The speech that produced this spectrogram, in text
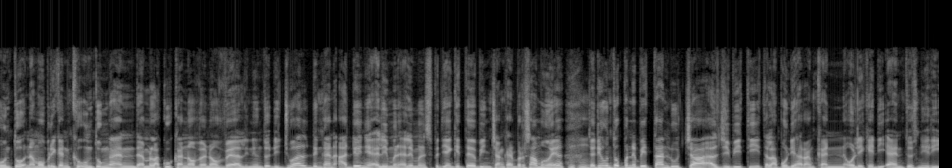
untuk nak memberikan keuntungan dan melakukan novel-novel ini untuk dijual dengan adanya elemen-elemen seperti yang kita bincangkan bersama ya. Mm-hmm. Jadi untuk penerbitan Lucha LGBT telah pun diharamkan oleh KDN itu sendiri.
